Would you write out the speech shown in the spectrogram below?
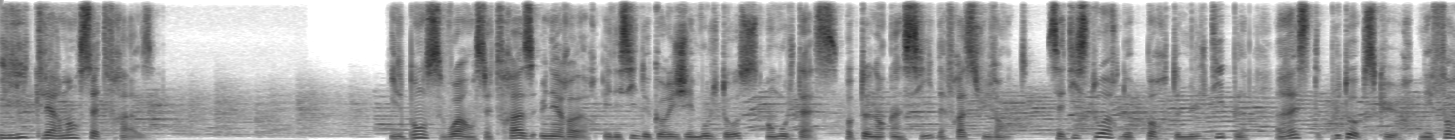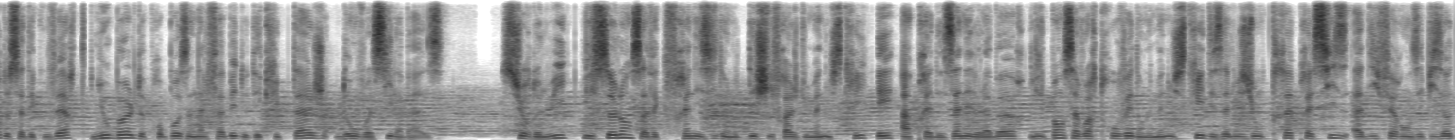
il lit clairement cette phrase. Il pense voir en cette phrase une erreur et décide de corriger multos en multas, obtenant ainsi la phrase suivante. Cette histoire de portes multiples reste plutôt obscure, mais fort de sa découverte, Newbold propose un alphabet de décryptage dont voici la base. Sûr de lui, il se lance avec frénésie dans le déchiffrage du manuscrit et, après des années de labeur, il pense avoir trouvé dans le manuscrit des allusions très précises à différents épisodes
